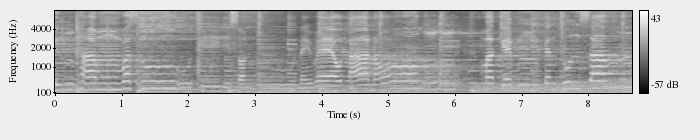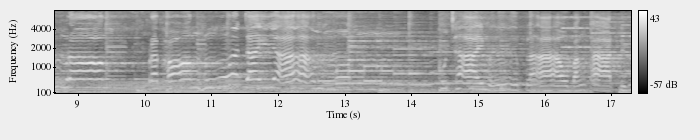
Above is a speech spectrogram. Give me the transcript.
ึงคำว่าสู้ที่ซ่อนอยู่ในแววตาน้อง มาเก็บเป็นทุนสำรอง ประคองหัวใจยามหมดผู้ชายมือเปล่าบังอาจดึง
